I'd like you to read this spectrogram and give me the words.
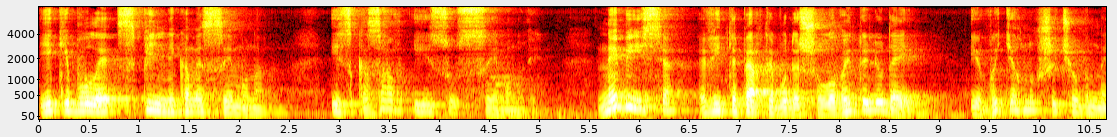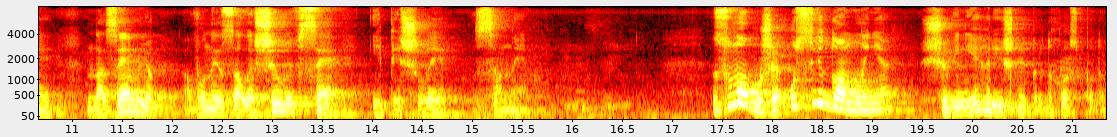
які були спільниками Симона, і сказав Ісус Симонові: Не бійся, відтепер ти будеш ловити людей. І витягнувши човни на землю, вони залишили все і пішли за ним. Знову же усвідомлення, що він є грішний перед Господом.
